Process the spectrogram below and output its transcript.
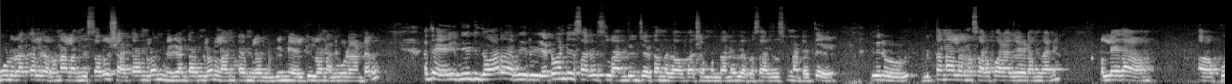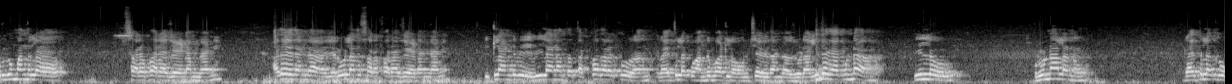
మూడు రకాలుగా రుణాలు అందిస్తారు. Short term loan medium term loan long term loan దీన్ని ఎల్టీ లోన్ అని కూడా అంటారు. అయితే వీటి ద్వారా వీరు ఎటువంటి సర్వీసులు అందించేటందుకు అవకాశం ఉందనేది ఒకసారి చూసుకున్నట్టయితే వీరు విత్తనాలను సరఫరా చేయడం కానీ లేదా పురుగు మందుల సరఫరా చేయడం కానీ అదేవిధంగా ఎరువులను సరఫరా చేయడం కానీ ఇట్లాంటివి వీలైనంత తక్కువ ధరకు రైతులకు అందుబాటులో ఉంచే విధంగా చూడాలి. అంతేకాకుండా కాకుండా వీళ్ళు రుణాలను రైతులకు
